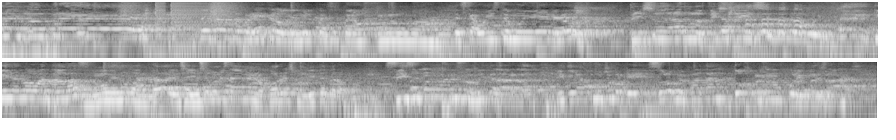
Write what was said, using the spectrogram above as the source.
lo encontré! César, te perdiste los 10 mil pesos, pero mm, te escabulliste muy bien, ¿eh? Estoy sudando, estoy sudando, güey. ¿Que ya no aguantabas? No, yo no aguantaba. O sea, yo según estaba en el mejor escondite, pero. Sí, sí, fue muy escondite, la verdad. Y duraste mucho porque solo me faltan dos personas por encontrar.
